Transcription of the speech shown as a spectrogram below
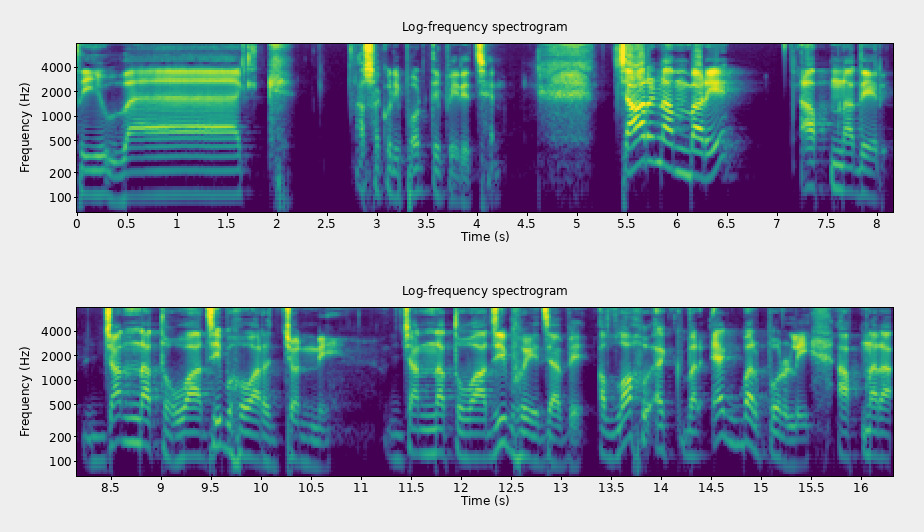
سواك আশা করি পড়তে পেরেছেন চার নম্বরে আপনাদের জান্নাত ওয়াজিব হওয়ার জন্যে জান্নাত ওয়াজিব হয়ে যাবে আল্লাহ একবার একবার পড়লে আপনারা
